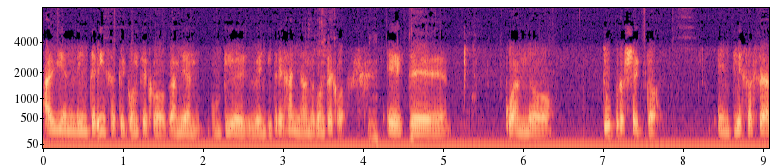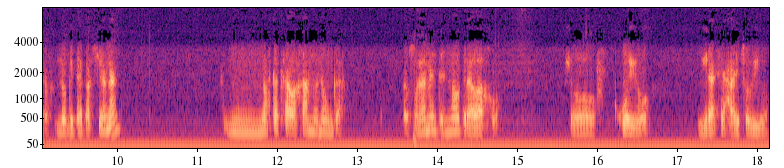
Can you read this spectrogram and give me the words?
a alguien le interesa este consejo también, un pibe de 23 años dando consejo, este, cuando tu proyecto empieza a ser lo que te apasiona, mm, no estás trabajando nunca. Personalmente no trabajo, yo juego y gracias a eso vivo.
